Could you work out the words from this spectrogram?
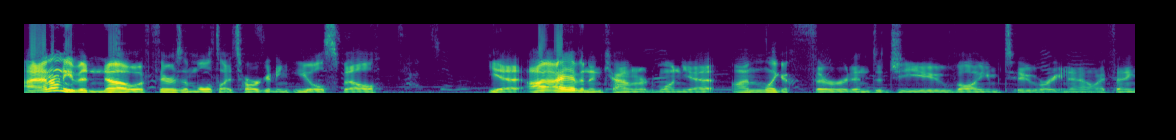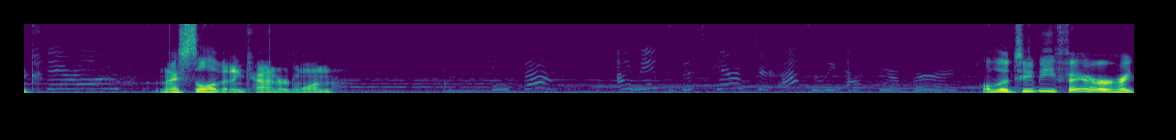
I don't even know if there's a multi-targeting heal spell. Yeah, I, I haven't encountered one yet. I'm like a third into GU Volume 2 right now, I think. And I still haven't encountered one. Although, to be fair, I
